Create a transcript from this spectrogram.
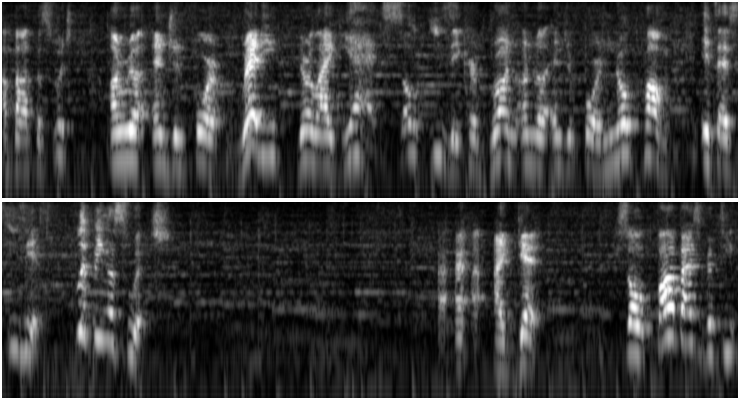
about the Switch, Unreal Engine 4 ready, they're like, yeah, it's so easy. It can run Unreal Engine 4, no problem. It's as easy as flipping a switch. I, I, I get it. So Final Fantasy 15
